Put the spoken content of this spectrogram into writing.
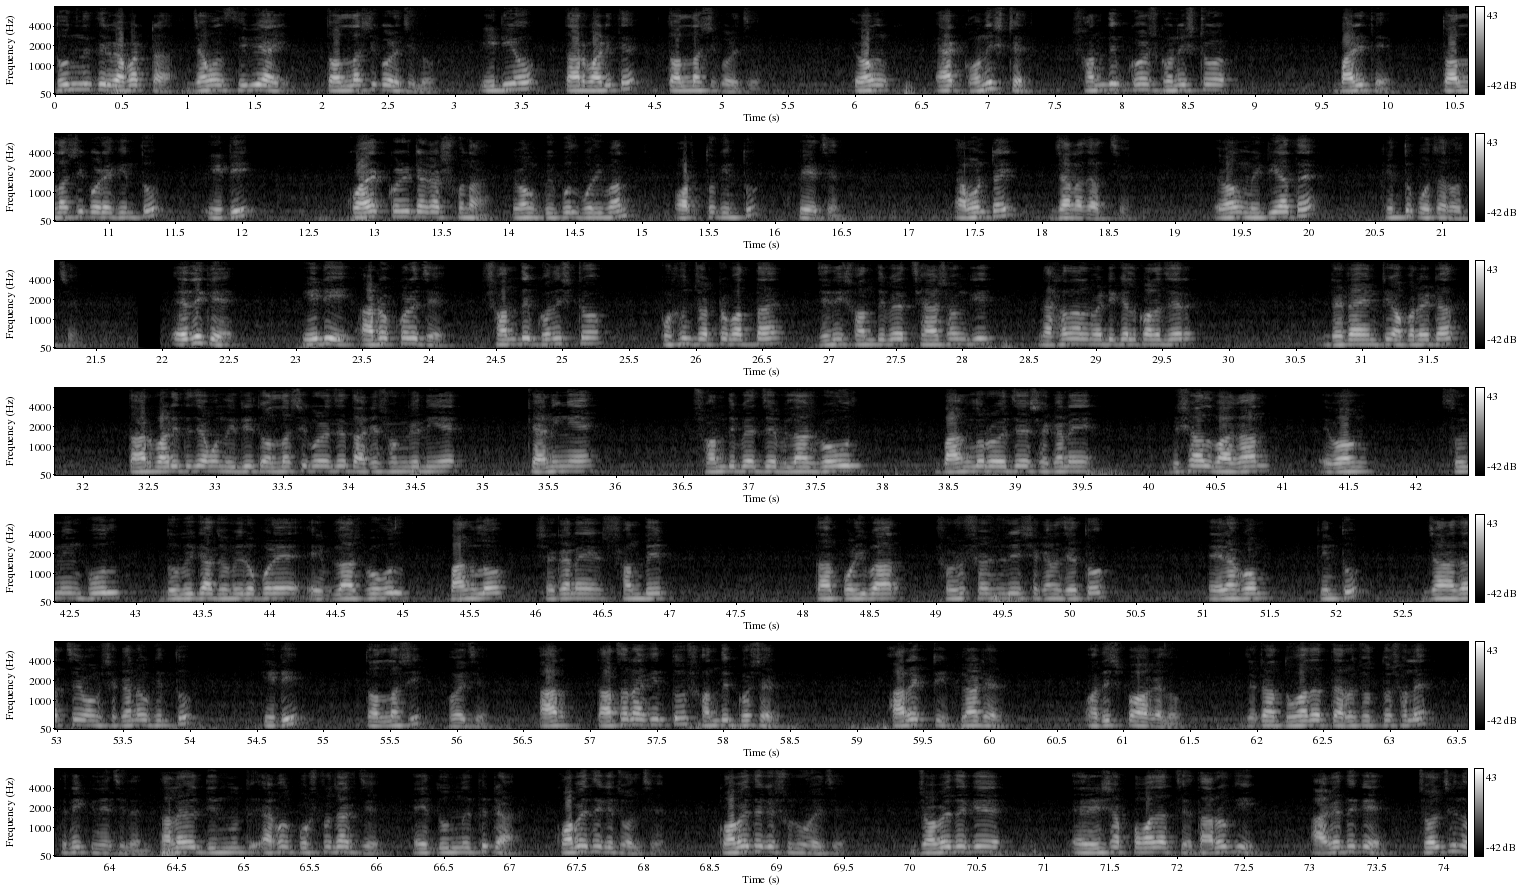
দুর্নীতির ব্যাপারটা যেমন সিবিআই তল্লাশি করেছিল, ইডিও তার বাড়িতে তল্লাশি করেছে এবং এক ঘনিষ্ঠের, সন্দীপ ঘোষ ঘনিষ্ঠ বাড়িতে তল্লাশি করে কিন্তু ইডি কয়েক কোটি টাকা সোনা এবং বিপুল পরিমাণ অর্থ কিন্তু পেয়েছেন। এমনটাই জানা যাচ্ছে এবং মিডিয়াতে কিন্তু প্রচার হচ্ছে। এদিকে ইডি আটক করেছে সন্দীপ ঘনিষ্ঠ, প্রসূন চট্টোপাধ্যায়, যিনি সন্দীপের ছায়াসঙ্গী ন্যাশনাল মেডিকেল কলেজের ডেটা এন্ট্রি অপারেটর। তার বাড়িতে যেমন ইডি তল্লাশি করেছে, তাকে সঙ্গে নিয়ে ক্যানিংয়ে সন্দীপের যে বিলাসবহুল বাংলো রয়েছে, সেখানে বিশাল বাগান এবং সুইমিং পুল, দু বিঘা জমির ওপরে এই বিলাসবহুল বাংলো, সেখানে সন্দীপ পরিবার শ্বশুর শাশুড়ি সেখানে যেত। এরকম কিন্তু জানা যাচ্ছে এবং সেখানেও কিন্তু ইডি তল্লাশি হয়েছে। আর তাছাড়া কিন্তু সন্দীপ ঘোষের আরেকটি ফ্ল্যাটের হদিশ পাওয়া গেল, যেটা দু হাজার তেরো চোদ্দ সালে তিনি কিনেছিলেন। তাহলে ওই দুর্নীতি এখন প্রশ্ন জাগছে এই দুর্নীতিটা কবে থেকে চলছে? কবে থেকে শুরু হয়েছে? যবে থেকে এর হিসাব পাওয়া যাচ্ছে তারও কি আগে থেকে চলছিল?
